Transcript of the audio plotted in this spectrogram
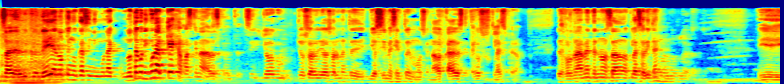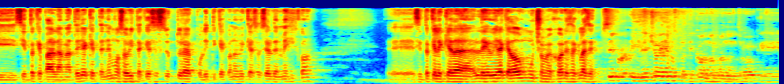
O sea, de, ella no tengo casi ninguna, no tengo ninguna queja más que nada, básicamente. Sí, yo, yo, solo, yo solamente, yo sí me siento emocionado cada vez que tengo sus clases, pero desafortunadamente no nos está dando clase ahorita. Y siento que para la materia que tenemos ahorita, que es estructura política, económica y social de México, eh, siento que le queda, le hubiera quedado mucho mejor esa clase. Sí, y de hecho ella nos platicó, ¿no? Cuando entró, que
